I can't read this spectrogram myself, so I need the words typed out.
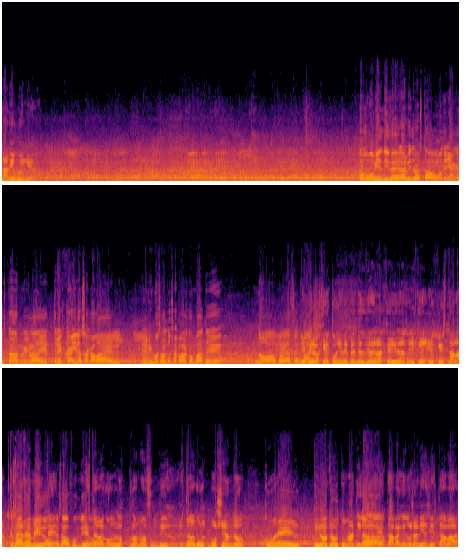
Danny Williams. No, como bien dice el árbitro ha estado como tenía que estar. Regla de tres caídas acaba el. En el mismo salto se acaba el combate. No puede hacer Sí, más. pero es que con independencia de las caídas, es que es que estaba Estaba fundido, estaba fundido. estaba con los plomos fundidos, estaba bo- boxeando con el piloto automático, Nada. estaba que no sabía si estaba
